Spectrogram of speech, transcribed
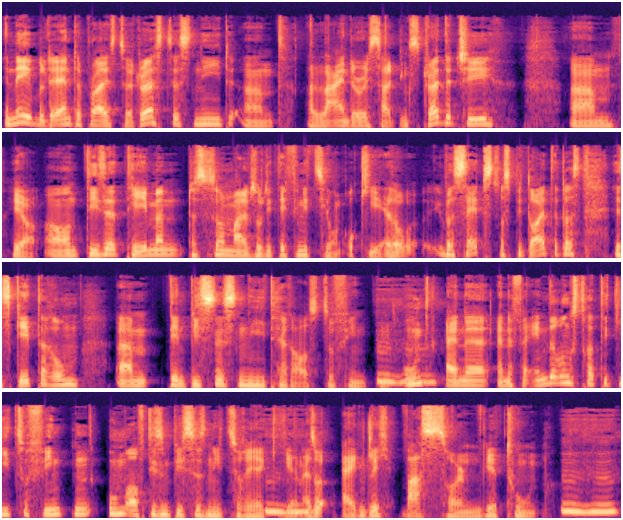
enable the enterprise to address this need and align the resulting strategy. Ähm, ja, und diese Themen, das ist einmal so die Definition. Okay, also übersetzt, was bedeutet das? Es geht darum, ähm, den Business Need herauszufinden mhm. und eine, eine Veränderungsstrategie zu finden, um auf diesen Business Need zu reagieren. Mhm. Also eigentlich, was sollen wir tun? Mhm.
